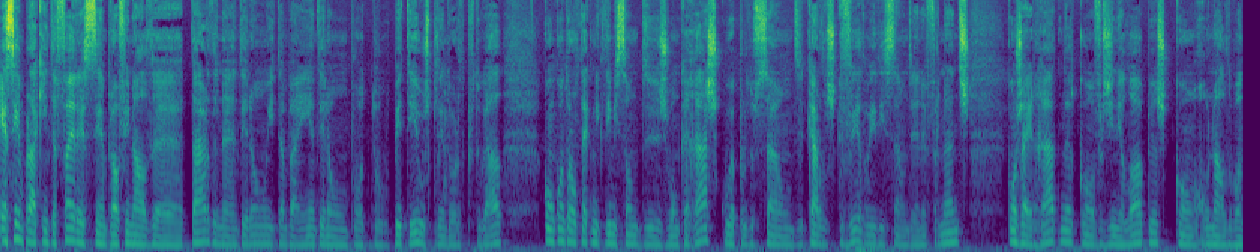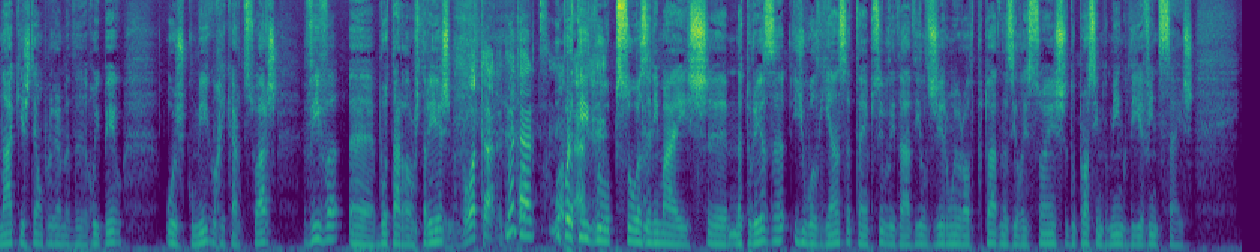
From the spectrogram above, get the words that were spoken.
É sempre à quinta-feira, é sempre ao final da tarde, na Antena 1 e também em antena1.pt, o Esplendor de Portugal, com o controle técnico de emissão de João Carrasco, a produção de Carlos Quevedo, a edição de Ana Fernandes, com Jair Ratner, com Virginia Lopes, com Ronaldo Bonacci. Este é um programa de Rui Pego. Hoje comigo, Ricardo Soares. Viva, uh, boa tarde aos três. Boa tarde. Boa tarde. O partido Pessoas, Animais, uh, Natureza e o Aliança têm a possibilidade de eleger um eurodeputado nas eleições do próximo domingo, dia 26.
